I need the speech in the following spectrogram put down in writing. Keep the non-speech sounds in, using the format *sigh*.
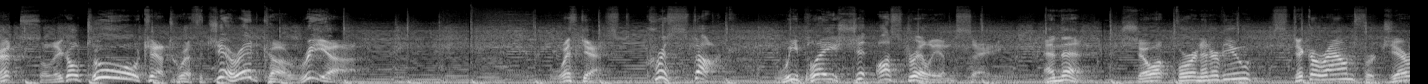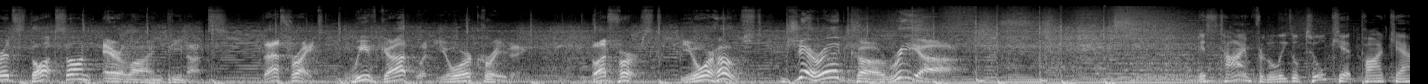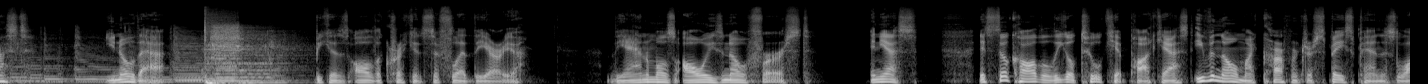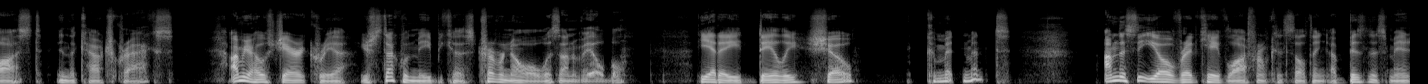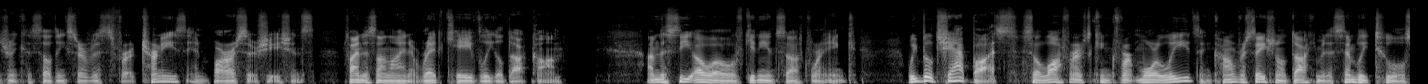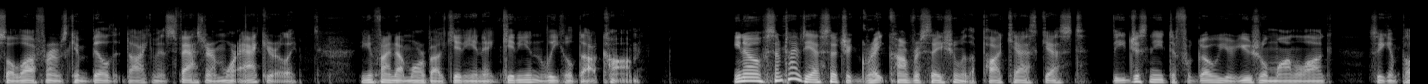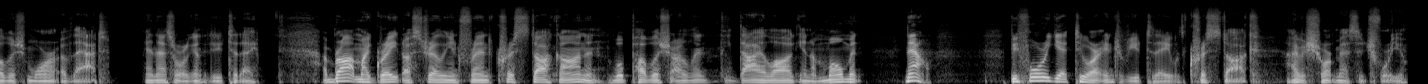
It's the Legal Toolkit with Jared Correa. With guest Chris Stock. We play shit Australians say. And then show up for an interview, stick around for Jared's thoughts on airline peanuts. That's right, we've got what you're craving. But first, your host, Jared Correa. It's time for the Legal Toolkit podcast. You know that because all the crickets have fled the area. The animals always know first. And yes, it's still called the Legal Toolkit podcast, even though my Carpenter space pen is lost in the couch cracks. I'm your host, Jared Correa. You're stuck with me because Trevor Noah was unavailable. He had a daily show commitment. I'm the CEO of Red Cave Law Firm Consulting, a business management consulting service for attorneys and bar associations. Find us online at redcavelegal.com. I'm the COO of Gideon Software Inc. We build chatbots so law firms can convert more leads and conversational document assembly tools so law firms can build documents faster and more accurately. You can find out more about Gideon at gideonlegal.com. You know, sometimes you have such a great conversation with a podcast guest you just need to forego your usual monologue so you can publish more of that. And that's what we're going to do today. I brought my great Australian friend Chris Stock on, and we'll publish our lengthy dialogue in a moment. Now, before we get to our interview today with Chris Stock, I have a short message for you.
